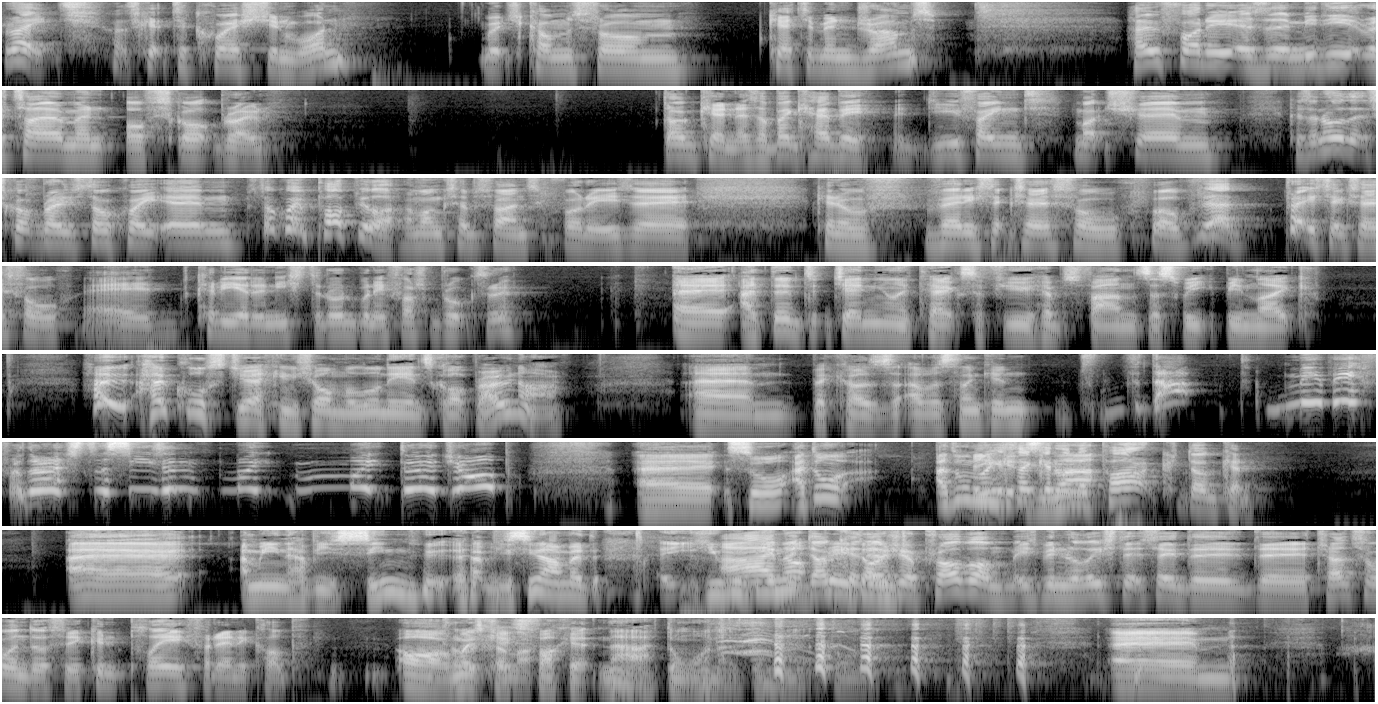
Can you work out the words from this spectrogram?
Right, let's get to question one, which comes from Ketamine Drums. How funny is the immediate retirement of Scott Brown? Duncan, is a big hibby, do you find much? Because I know that Scott Brown's still quite, um, still quite popular amongst Hibs fans for his uh, kind of very successful, well, yeah, pretty successful uh, career in Easter Road when he first broke through. Uh, I did genuinely text a few Hibs fans this week, being like, "How how close do you reckon Shaun Maloney and Scott Brown are?" Um, because I was thinking that maybe for the rest of the season might might do a job. Uh, so I don't I don't Are think you it's thinking on the park, Duncan? uh, I mean, have you seen have you seen Ahmed? He would Aye, be an but Duncan, on. there's your problem. He's been released outside the, the transfer window, so he couldn't play for any club. Oh, in which case, up. fuck it. Nah, don't want it. Don't want it. Don't want it. um,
